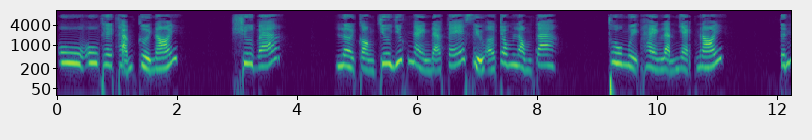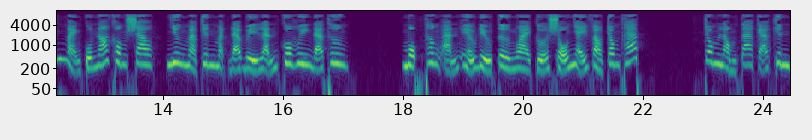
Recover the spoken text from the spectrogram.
U u thê thảm cười nói. Sư bá. Lời còn chưa dứt nàng đã té xỉu ở trong lòng ta. Thu Nguyệt Hàng lạnh nhạt nói. Tính mạng của nó không sao, nhưng mà kinh mạch đã bị lãnh cô huyên đã thương. Một thân ảnh hiểu điệu từ ngoài cửa sổ nhảy vào trong tháp. Trong lòng ta cả kinh.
